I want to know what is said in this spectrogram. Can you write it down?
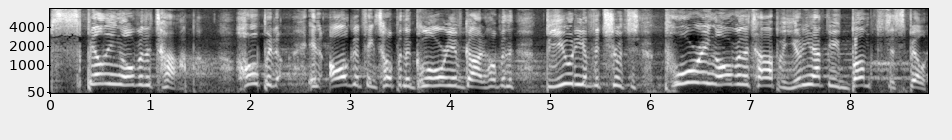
spilling over the top. Hope in, in all good things, hope in the glory of God, hope in the beauty of the truth, just pouring over the top of you. You don't even have to be bumped to spill.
